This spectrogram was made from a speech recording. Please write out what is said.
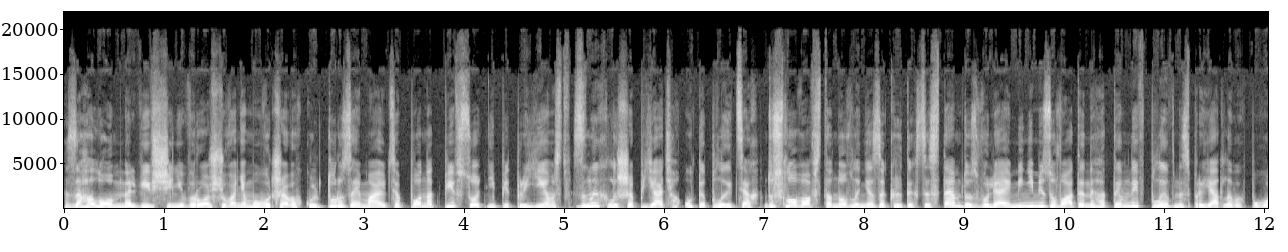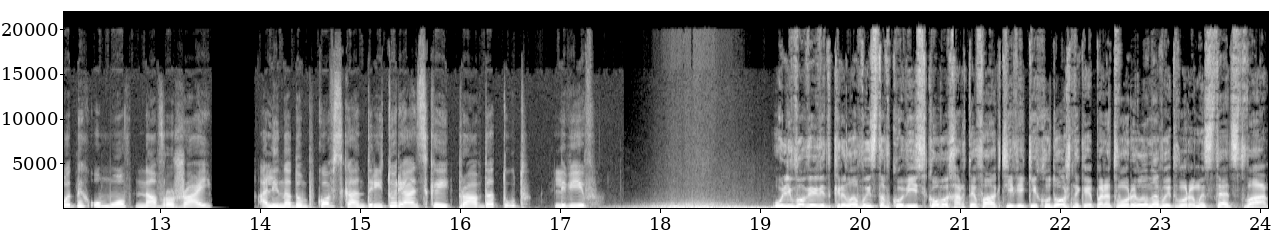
Загалом на Львівщині вирощуванням овочевих культур займаються понад півсотні підприємств. З них лише п'ять у теплицях. До слова, встановлення закритих систем дозволяє мінімізувати негативний вплив несприятливих погодних умов на врожай. Аліна Домбковська, Андрій Турянський. Правда тут. Львів. У Львові відкрила виставку військових артефактів, які художники перетворили на витвори мистецтва.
